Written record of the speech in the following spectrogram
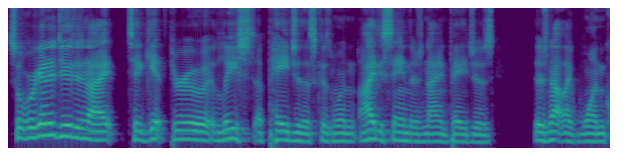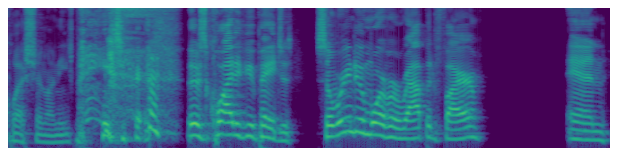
So what we're going to do tonight to get through at least a page of this, because when Heidi's saying there's nine pages, there's not like one question on each page. there's quite a few pages. So we're going to do more of a rapid fire. And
